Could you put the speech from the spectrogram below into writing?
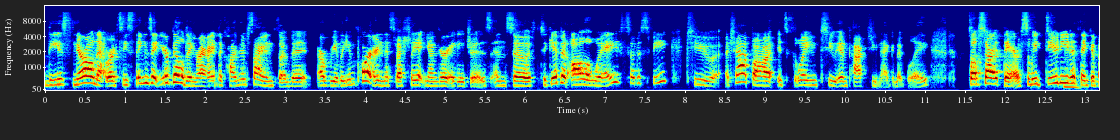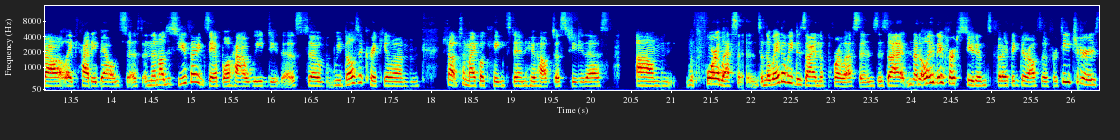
these neural networks these things that you're building right? The cognitive science of it are really important especially at younger ages. And so if to give it all away so to speak to a chatbot it's going to impact you negatively. So i'll start there. So we do need mm-hmm. to think about like how do you balance this? And then i'll just use our example how we do this. So we built a curriculum. Shout out to michael kingston who helped us do this um, with four lessons. And the way that we design the four lessons is that not only are they for students, but I think they're also for teachers.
